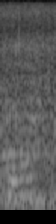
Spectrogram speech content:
করে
